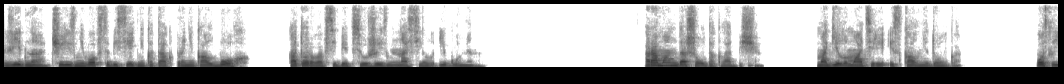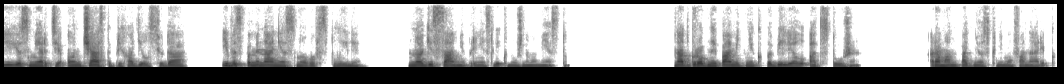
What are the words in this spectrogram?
Видно, через него в собеседника так проникал Бог, которого в себе всю жизнь носил игумен. Роман дошел до кладбища. Могилу матери искал недолго. После ее смерти он часто приходил сюда, и воспоминания снова всплыли. Ноги сами принесли к нужному месту. Надгробный памятник побелел от стужи. Роман поднес к нему фонарик.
